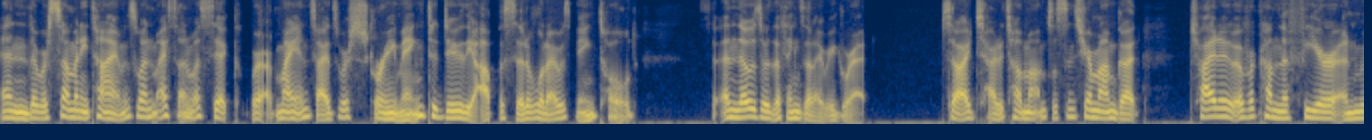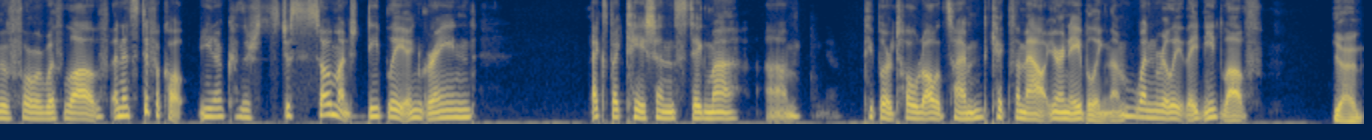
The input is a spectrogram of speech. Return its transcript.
And there were so many times when my son was sick where my insides were screaming to do the opposite of what I was being told. So, and those are the things that I regret. So I try to tell moms, listen to your mom gut, try to overcome the fear and move forward with love. And it's difficult, you know, because there's just so much deeply ingrained expectations, stigma. Um, people are told all the time, to kick them out, you're enabling them when really they need love. Yeah. And,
